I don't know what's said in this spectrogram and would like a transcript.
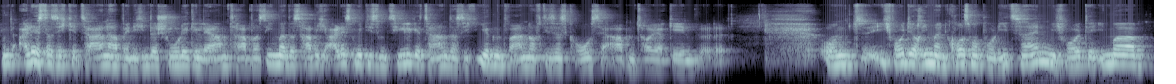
Und alles, was ich getan habe, wenn ich in der Schule gelernt habe, was immer, das habe ich alles mit diesem Ziel getan, dass ich irgendwann auf dieses große Abenteuer Abenteuer gehen würde. Und ich wollte auch immer ein Kosmopolit sein. Ich wollte immer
